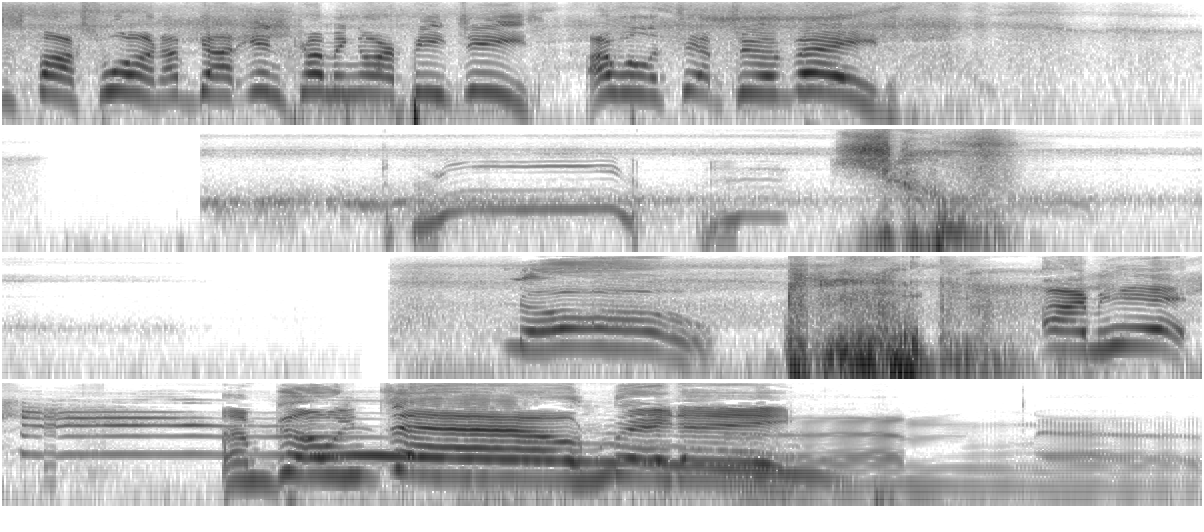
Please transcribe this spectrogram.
This is Fox One. I've got incoming RPGs. I will attempt to evade. No! I'm hit. I'm going down, Mayday. Um, uh,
